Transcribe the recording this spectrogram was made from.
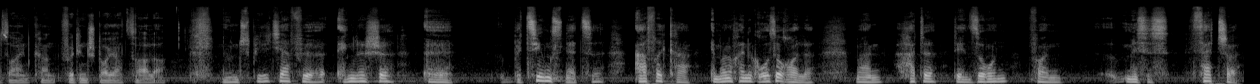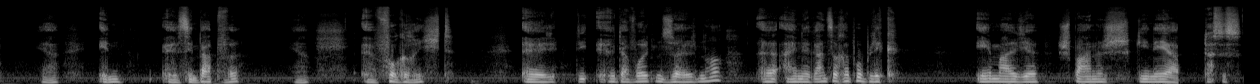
sein kann für den Steuerzahler. Nun spielt ja für englische äh, Beziehungsnetze Afrika immer noch eine große Rolle. Man hatte den Sohn von äh, Mrs. Thatcher ja, in äh, Simbabwe ja, äh, vor Gericht. Äh, die, äh, da wollten Söldner äh, eine ganze Republik, ehemalige Spanisch-Guinea, das ist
